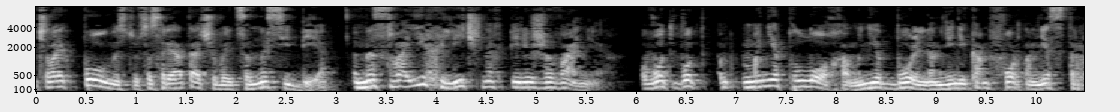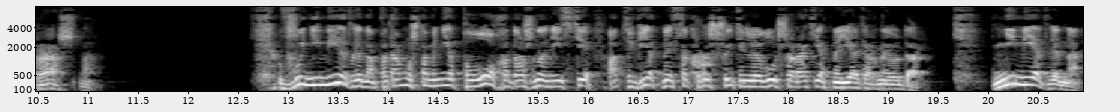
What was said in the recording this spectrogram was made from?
Человек полностью сосредотачивается на себе, на своих личных переживаниях. Вот, вот мне плохо, мне больно, мне некомфортно, мне страшно. вы немедленно, потому что мне плохо, должны нанести ответный, сокрушительный, лучше ракетно-ядерный удар. Немедленно.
